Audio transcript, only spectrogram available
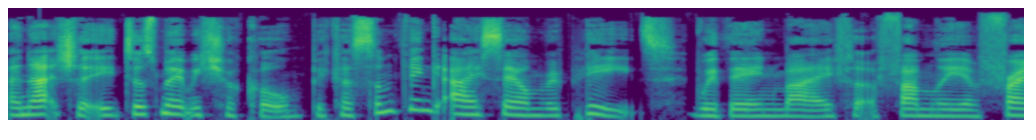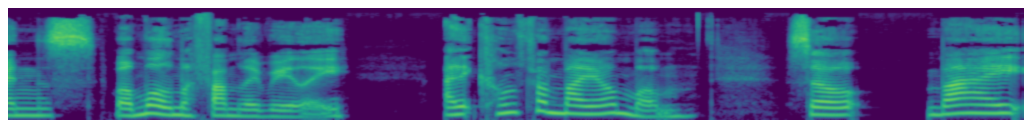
And actually, it does make me chuckle because something I say on repeat within my sort of family and friends, well, more than my family really, and it comes from my own mum. So, my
